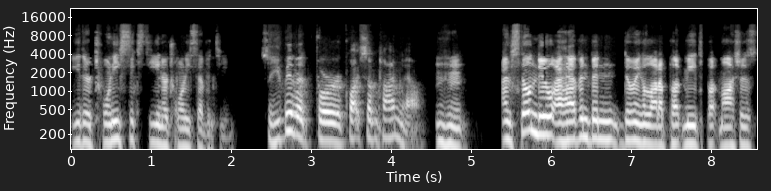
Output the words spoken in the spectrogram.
either 2016 or 2017. So you've been it for quite some time now. hmm I'm still new. I haven't been doing a lot of pup meets, pup moshes,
